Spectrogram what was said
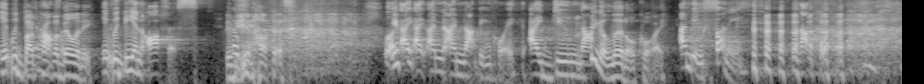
It would be by probability, Office. It would be an office. It'd be in office. Look, If- I, I, I'm, I'm not being coy. I do not. Being a little coy. I'm being funny, not coy.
